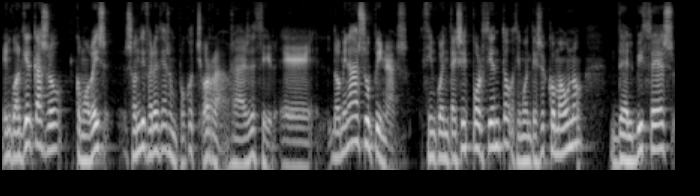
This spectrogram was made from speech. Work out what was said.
En cualquier caso, como veis, son diferencias un poco chorra. O sea, es decir, eh, dominadas supinas, 56% o 56,1% del bíceps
